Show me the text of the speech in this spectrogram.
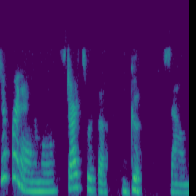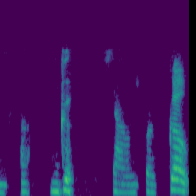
different animal. Starts with a g sound, a g sound for goat.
